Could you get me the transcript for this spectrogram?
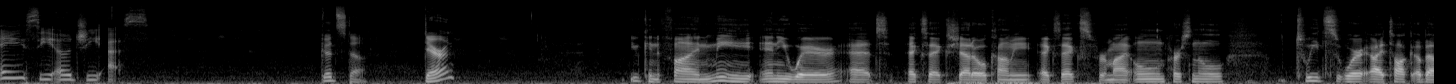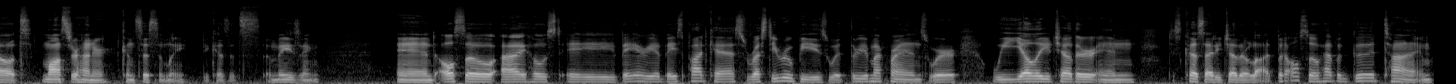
A C O G S. Good stuff. Darren? You can find me anywhere at XX Shadow Okami XX for my own personal tweets where I talk about Monster Hunter consistently because it's amazing. And also, I host a Bay Area based podcast, Rusty Rupees, with three of my friends where we yell at each other and just cuss at each other a lot, but also have a good time.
